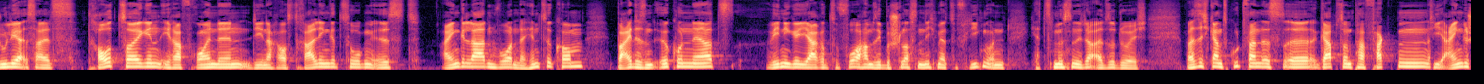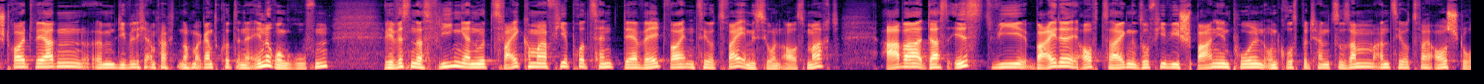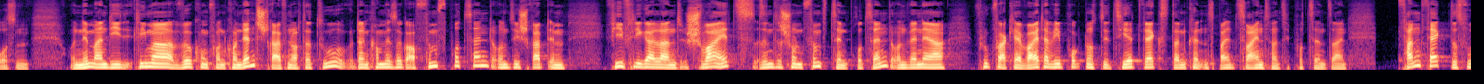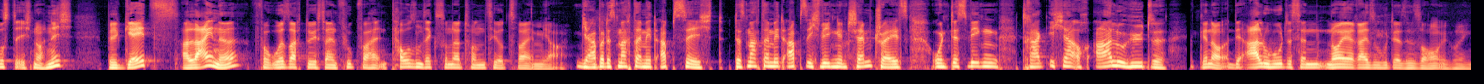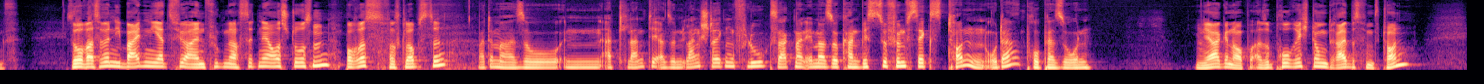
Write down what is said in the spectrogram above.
Julia ist als Trauzeugin ihrer Freundin, die nach Australien gezogen ist, eingeladen worden, dahin zu kommen. Beide sind Ökonerds. Wenige Jahre zuvor haben sie beschlossen, nicht mehr zu fliegen und jetzt müssen sie da also durch. Was ich ganz gut fand, ist, äh, gab so ein paar Fakten, die eingestreut werden. Ähm, die will ich einfach nochmal ganz kurz in Erinnerung rufen. Wir wissen, dass Fliegen ja nur 2,4 Prozent der weltweiten CO2-Emissionen ausmacht. Aber das ist, wie beide aufzeigen, so viel wie Spanien, Polen und Großbritannien zusammen an CO2 ausstoßen. Und nimm an die Klimawirkung von Kondensstreifen noch dazu, dann kommen wir sogar auf 5 Prozent. Und sie schreibt, im Vielfliegerland Schweiz sind es schon 15 Prozent. Und wenn der Flugverkehr weiter wie prognostiziert wächst, dann könnten es bald 22 Prozent sein. Fun Fact, das wusste ich noch nicht. Bill Gates alleine verursacht durch sein Flugverhalten 1600 Tonnen CO2 im Jahr. Ja, aber das macht er mit Absicht. Das macht er mit Absicht wegen den Chemtrails. Und deswegen trage ich ja auch Aluhüte. Genau, der Aluhut ist der neue Reisehut der Saison übrigens. So, was würden die beiden jetzt für einen Flug nach Sydney ausstoßen? Boris, was glaubst du? Warte mal, so ein Atlantik, also ein Langstreckenflug, sagt man immer so, kann bis zu 5, 6 Tonnen, oder? Pro Person. Ja, genau. Also pro Richtung drei bis fünf Tonnen.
